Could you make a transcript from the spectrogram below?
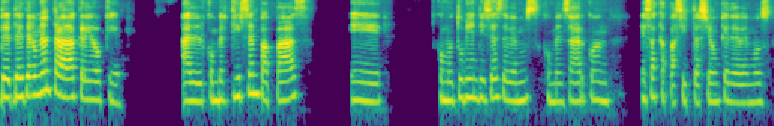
desde una entrada creo que al convertirse en papás, eh, como tú bien dices, debemos comenzar con esa capacitación que debemos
